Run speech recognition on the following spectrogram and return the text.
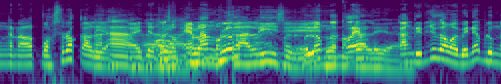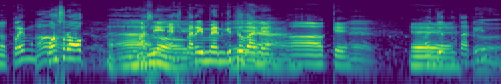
mengenal post rock kali ya, Ah, kayak ah. Terus ah. emang Belum belum menggali sih. belum Belum ngeklaim menggali, ya. Kang Didi juga sama bandnya belum ngeklaim Ah. post rock. Ah, Masih belum. eksperimen gitu kan ya. Oh, Oke. Eh, Ya, Lanjut ya. tuh tadi Tuh.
